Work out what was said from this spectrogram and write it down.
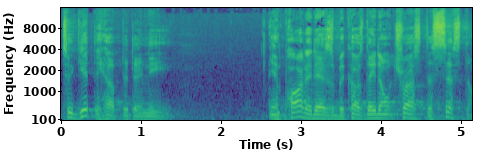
to get the help that they need. And part of that is because they don't trust the system.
